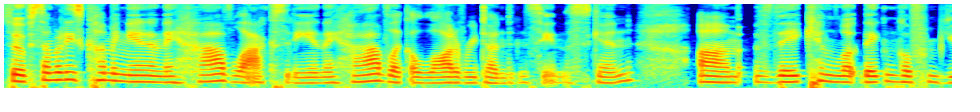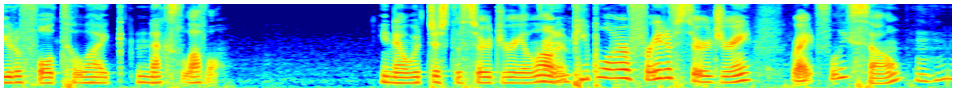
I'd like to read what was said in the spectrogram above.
So if somebody's coming in and they have laxity and they have like a lot of redundancy in the skin, um, they can look they can go from beautiful to like next level. You know, with just the surgery alone. Right. And people are afraid of surgery, rightfully so. Mm-hmm.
